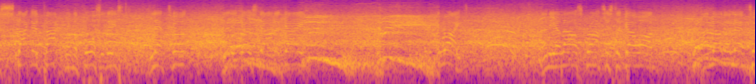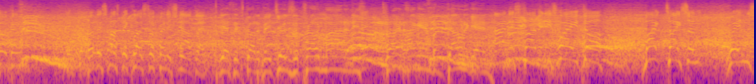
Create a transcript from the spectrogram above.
is staggered back from the force of these left hook. Then he goes down again. Right. And he allows Francis to go on. Another left hook. but this must be close to a finish now, Glenn. Yes, it's got to be. Julian's a proud man, and he's trying to hang in, but down again. And this time it is waved off. Mike Tyson wins.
